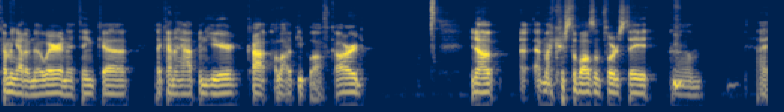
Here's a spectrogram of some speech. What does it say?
coming out of nowhere. And I think uh, that kind of happened here, caught a lot of people off guard. You know, uh, my crystal ball's on Florida State. Um, I,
